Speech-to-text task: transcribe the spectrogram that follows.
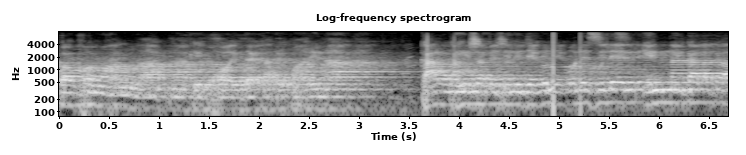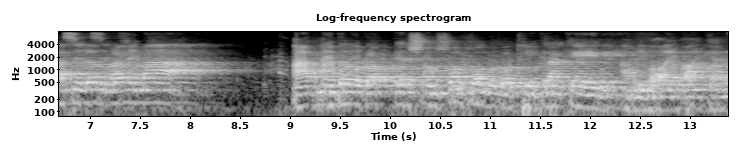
কখনো আল্লাহ আপনাকে ভয় দেখাতে পারে না। কারণ হিসাবে তিনি যেগুলো বলেছিলেন ইন্না কালা তাসিলুর রাহিমা। আপনি তো রক্তের সম্পর্কগুলো ঠিক রাখেন, আপনি ভয় পান কেন?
